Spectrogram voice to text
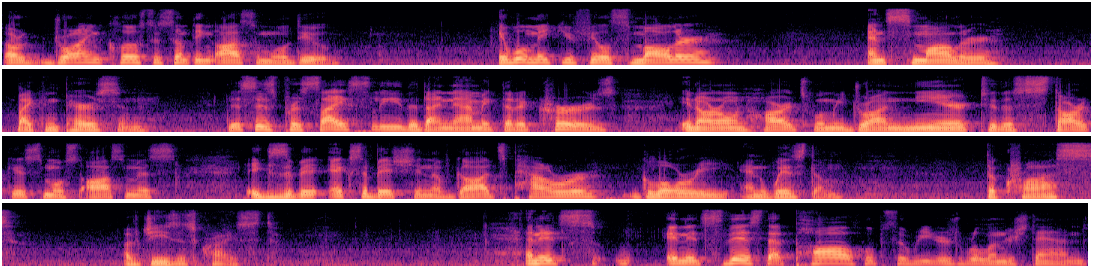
or drawing close to something awesome will do. It will make you feel smaller and smaller by comparison. This is precisely the dynamic that occurs in our own hearts when we draw near to the starkest, most awesomest exhibit, exhibition of God's power, glory, and wisdom the cross of Jesus Christ. And it's, and it's this that Paul hopes the readers will understand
